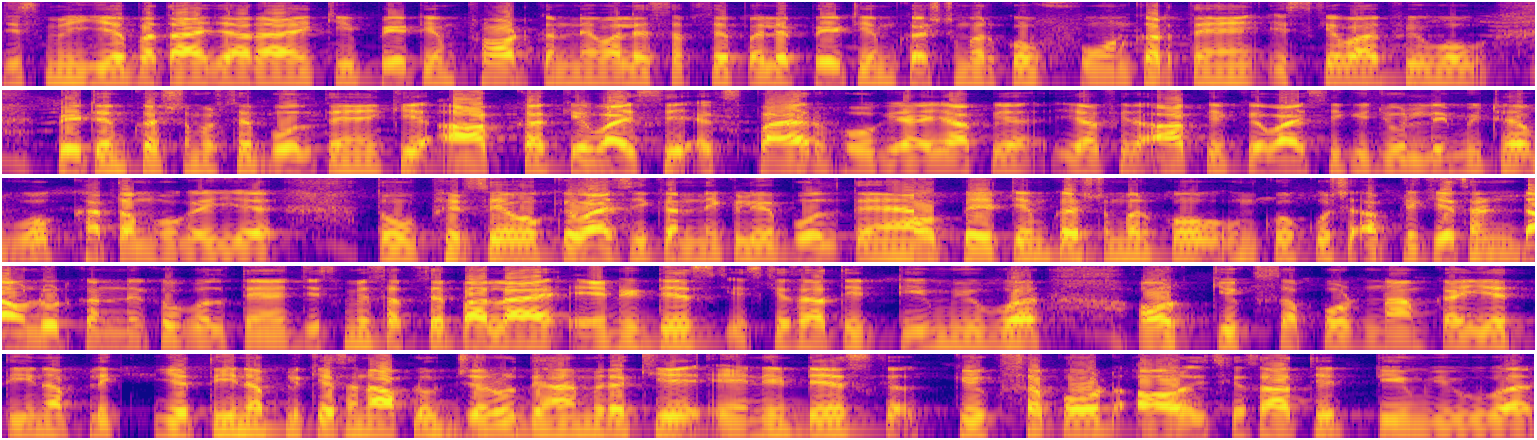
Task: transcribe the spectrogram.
जिसमें यह बताया जा रहा है कि पेटीएम फ्रॉड करने वाले सबसे पहले पेटीएम कस्टमर को फ़ोन करते हैं। इसके बाद फिर वो पेटीएम कस्टमर से बोलते हैं कि आपका के एक्सपायर हो गया या फिर या फिर आपके के की जो लिमिट है वो ख़त्म हो गई है। तो फिर से वो के करने के लिए बोलते हैं और पेटीएम कस्टमर को, उनको कुछ अप्लीकेशन डाउनलोड करने को बोलते हैं, जिसमें सबसे पहला है एनी डेस्क इसके साथ ही टीम व्यूवर और क्विक सपोर्ट नाम का ये तीन ये तीन अप्लीकेशन आप लोग ज़रूर ध्यान में रखिए। एनी डेस्क क्विक सपोर्ट और इसके साथ ही टीम व्यूवर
